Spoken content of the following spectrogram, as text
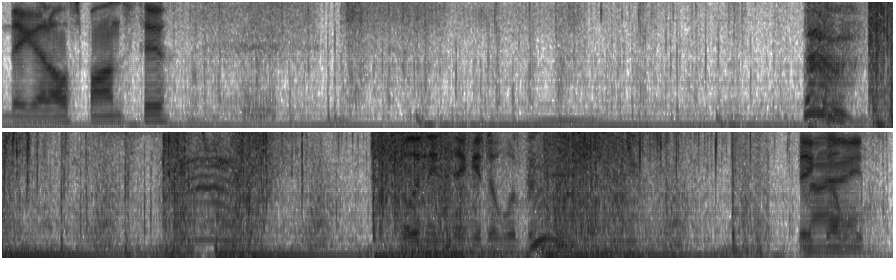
They got all spawns too. Really need to take it to Woodland. Big nice. double.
